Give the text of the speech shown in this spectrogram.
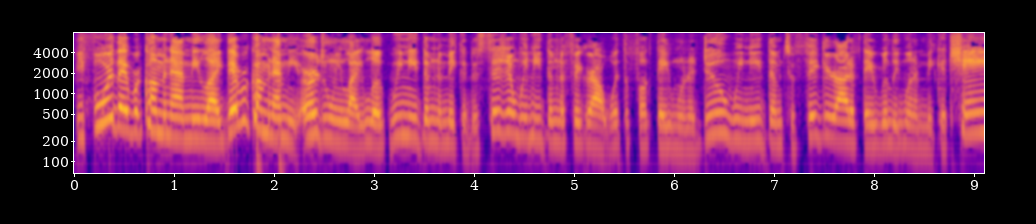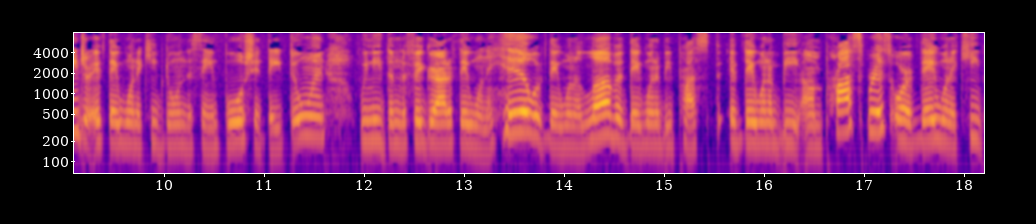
before they were coming at me like they were coming at me urgently like look we need them to make a decision. We need them to figure out what the fuck they want to do. We need them to figure out if they really want to make a change or if they want to keep doing the same bullshit they doing. We need them to figure out if they want to heal if they want to love if they want to be pros- if they want to be um prosperous or if they want to keep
